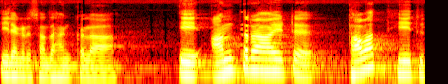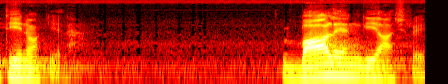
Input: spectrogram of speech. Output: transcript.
ඊළඟට සඳහන් කළා ඒ අන්තරායට තවත් හේතු තියෙනවා කියලා. බාලයන්ගේ ආශ්‍රය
